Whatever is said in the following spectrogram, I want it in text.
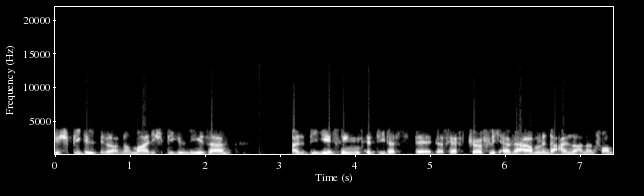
die Spiegel, ja, nochmal, die Spiegelleser, also diejenigen, die das, äh, das Heft schürflich erwerben, in der einen oder anderen Form,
